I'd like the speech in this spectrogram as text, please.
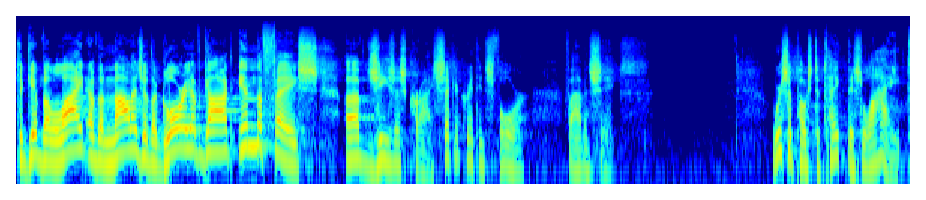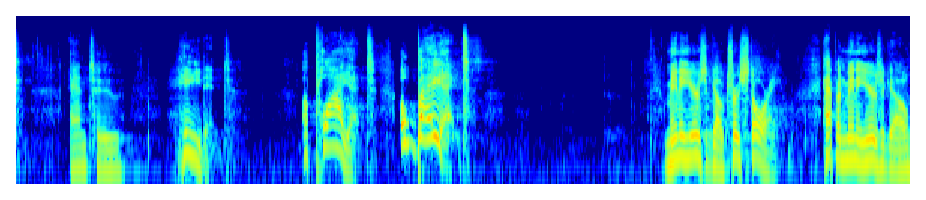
to give the light of the knowledge of the glory of God in the face of Jesus Christ. 2 Corinthians 4 5 and 6. We're supposed to take this light and to heed it, apply it, obey it. Many years ago, true story, happened many years ago,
